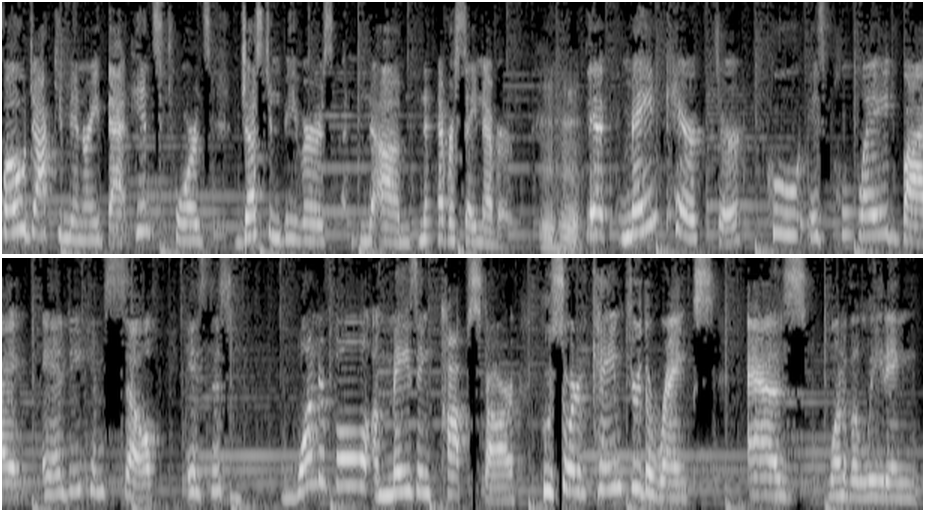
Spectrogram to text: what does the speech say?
faux documentary that hints towards Justin Bieber's um, Never Say Never. Mm-hmm. The main character, who is played by Andy himself, is this wonderful, amazing pop star who sort of came through the ranks as one of the leading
